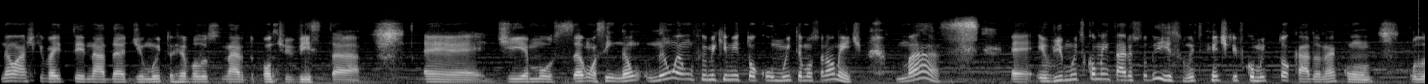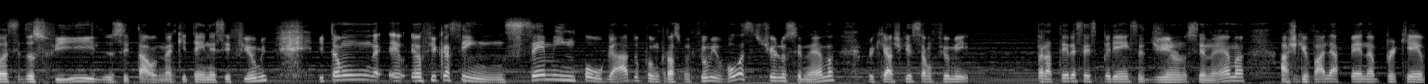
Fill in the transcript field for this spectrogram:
não acho que vai ter nada de muito revolucionário do ponto de vista é, de emoção, assim, não, não é um filme que me tocou muito emocionalmente, mas é, eu vi muitos comentários sobre isso, muita gente que ficou muito tocado, né, com o lance dos filhos e tal, né, que tem nesse filme. Então eu, eu fico assim, semi-empolgado para um próximo filme, vou assistir no cinema, porque acho que esse é um filme para ter essa experiência de ir no cinema. Acho que vale a pena porque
